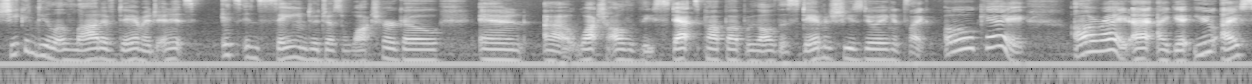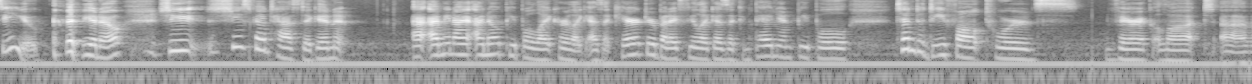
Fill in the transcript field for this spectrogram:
she can deal a lot of damage. And it's it's insane to just watch her go and uh, watch all of these stats pop up with all this damage she's doing. It's like, okay, all right, I, I get you, I see you. you know, she she's fantastic, and I, I mean, I, I know people like her like as a character, but I feel like as a companion, people tend to default towards Varric a lot. Uh,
